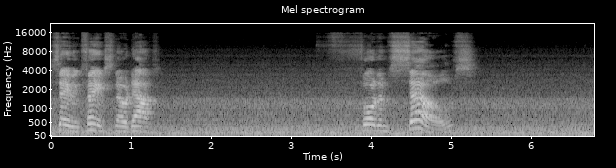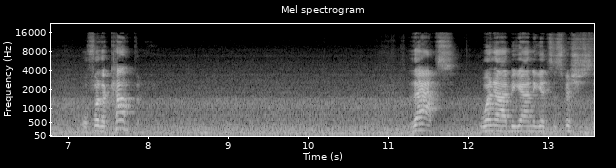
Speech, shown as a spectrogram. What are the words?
Saving face, no doubt. For themselves, or for the company. That's when I began to get suspicious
